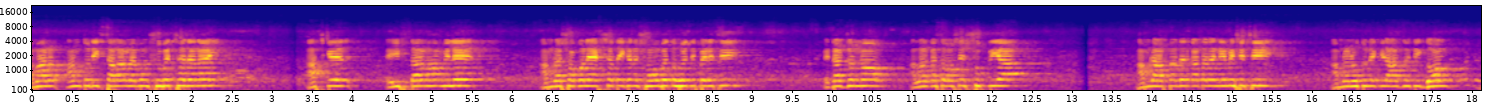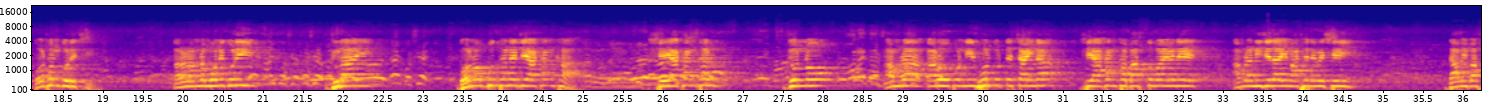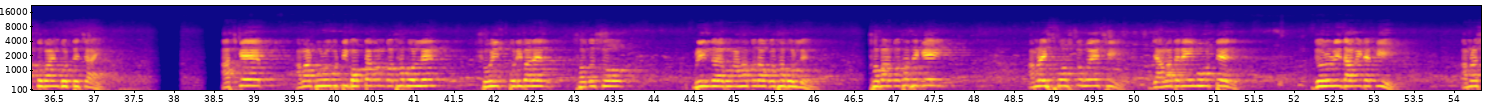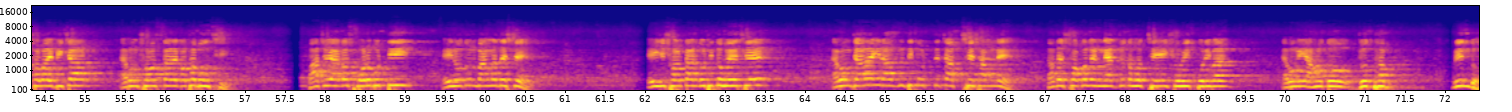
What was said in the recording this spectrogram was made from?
আমার আন্তরিক সালাম এবং শুভেচ্ছা জানাই আজকের এই ইফতার মাহফিলে আমরা সকলে একসাথে এখানে সমবেত হইতে পেরেছি। এটার জন্য আল্লাহর কাছে অশেষ শুক্রিয়া। আমরা আপনাদের কাতারে নেমে এসেছি। আমরা নতুন একটি রাজনৈতিক দল গঠন করেছি। কারণ আমরা মনে করি জুলাই গণ যে আকাঙ্ক্ষা, সেই আকাঙ্ক্ষার জন্য আমরা কারও ওপর নির্ভর করতে চাই না। সেই আকাঙ্ক্ষা বাস্তবায়নে আমরা নিজেরাই মাঠে নেমে সেই দাবি বাস্তবায়ন করতে চাই। আজকে আমার পূর্ববর্তী বক্তাগণ কথা বললেন, শহীদ পরিবারের সদস্য বৃন্দ এবং আহতরাও কথা বললেন। সবার কথা থেকেই আমরা স্পষ্ট হয়েছি যে আমাদের এই মুহূর্তের জরুরি দাবিটা কি। আমরা সবাই বিচার এবং সংস্কারের কথা বলছি। পাঁচই আগস্ট পরবর্তী এই নতুন বাংলাদেশে এই যে সরকার গঠিত হয়েছে এবং যারা এই রাজনীতি করতে চাচ্ছে সামনে, তাদের সকলের ন্যায্যতা হচ্ছে এই শহীদ পরিবার এবং এই আহত যোদ্ধা বৃন্দ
